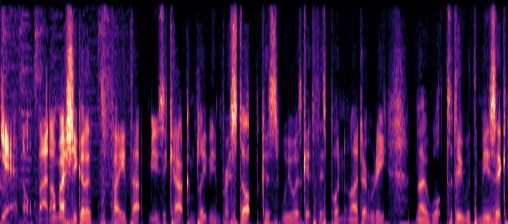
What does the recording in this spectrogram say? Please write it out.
Yeah, not bad. I'm actually going to fade that music out completely and press stop because we always get to this point and I don't really know what to do with the music.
